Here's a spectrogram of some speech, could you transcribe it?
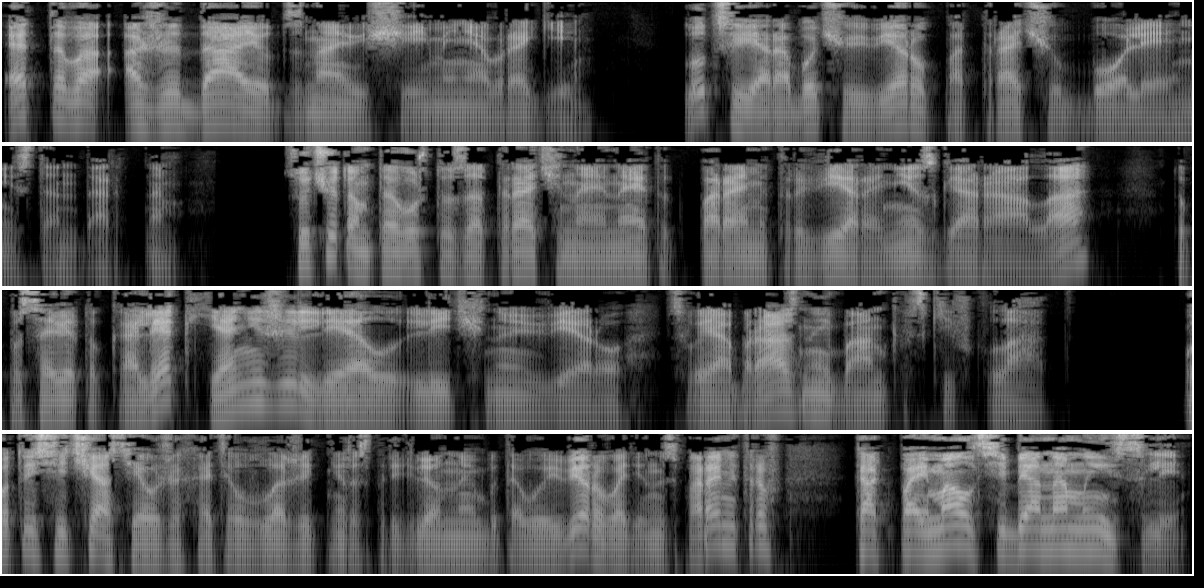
Этого ожидают знающие меня враги. Лучше я рабочую веру потрачу более нестандартно. С учетом того, что затраченная на этот параметр вера не сгорала, то по совету коллег я не жалел личную веру, своеобразный банковский вклад. Вот и сейчас я уже хотел вложить нераспределенную бытовую веру в один из параметров, как поймал себя на мысли.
